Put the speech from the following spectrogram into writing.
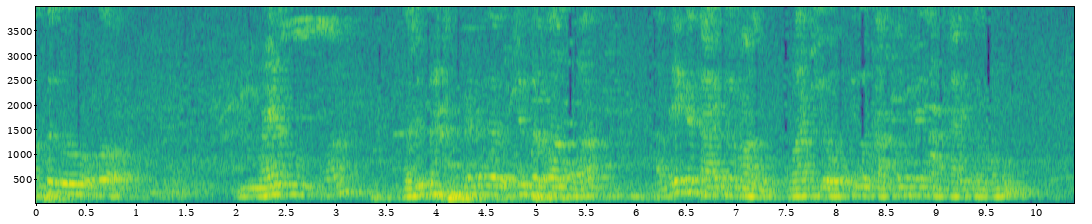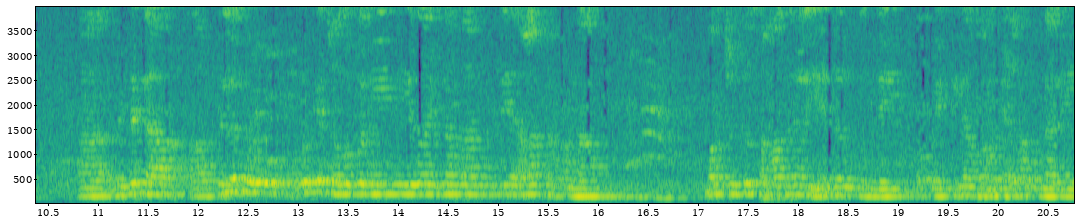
అసలు మేడం ఆ, లలిత మేడం గారు వచ్చిన తర్వాత అనేక కార్యక్రమాలు వాటిలో ఇది ఒక అద్భుతమైన కార్యక్రమము. నిజంగా పిల్లలు ఊరికే చదువుకొని ఏదో ఎగ్జామ్ రాసేసి అలా కాకుండా మన చుట్టూ సమాజంలో ఏం జరుగుతుంది ఒక వ్యక్తిగా మనం ఎలా ఉండాలి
